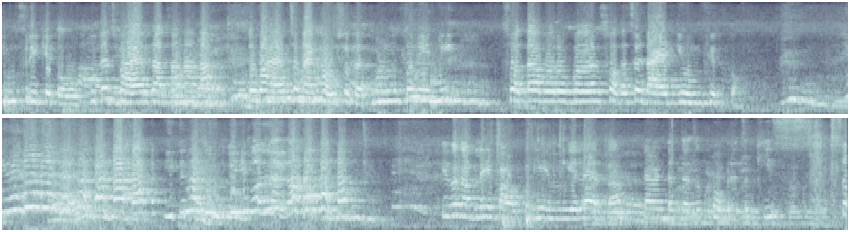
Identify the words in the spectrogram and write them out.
gym freak येतो कुठेच बाहेर जाताना ना तो बाहेरचं नाही खाऊ शकत. म्हणून तो नेहमी स्वतः बरोबर स्वतःच डाएट घेऊन फिरतो. इतना झुंबी बोलला का? हे बघ आपलं हे पाव घेऊन गेलाय आता. काय म्हणतात त्याचं खोबऱ्याचं किस. तो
